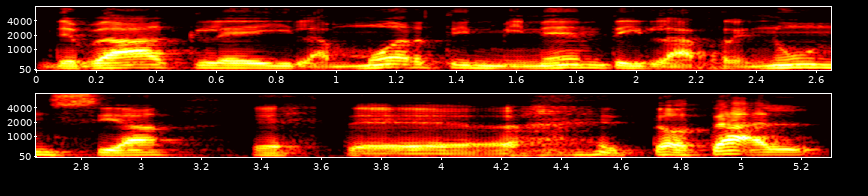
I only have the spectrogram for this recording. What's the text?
debacle y la muerte inminente y la renuncia este, total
